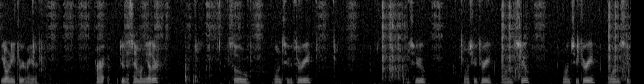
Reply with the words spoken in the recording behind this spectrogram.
You don't need three right here. Alright, do the same on the other. So one, two, three. One, two. One, two, three. One, two. One, two, three. One, two.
